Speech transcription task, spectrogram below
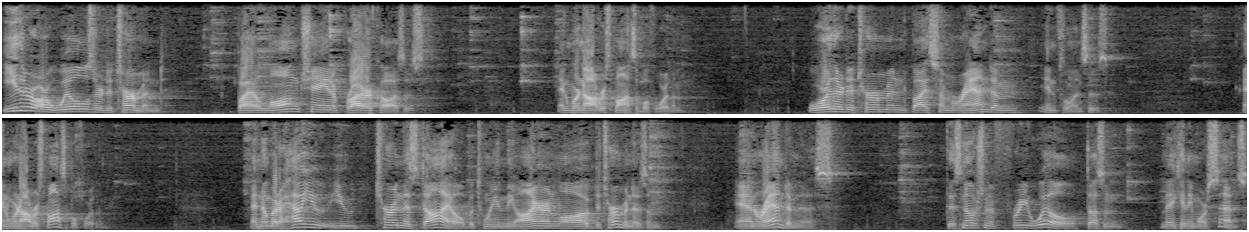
either our wills are determined by a long chain of prior causes, and we're not responsible for them, or they're determined by some random influences, and we're not responsible for them. And no matter how you, you turn this dial between the iron law of determinism and randomness, this notion of free will doesn't make any more sense.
